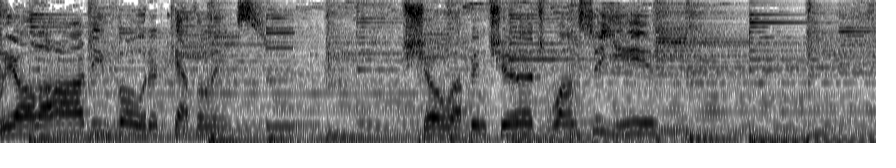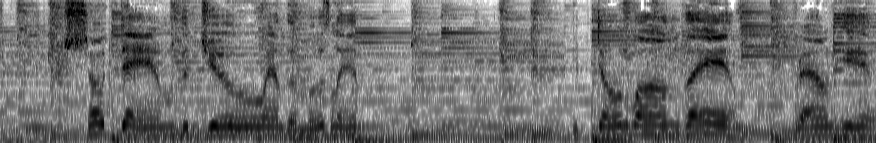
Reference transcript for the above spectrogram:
We all are devoted Catholics. Show up in church once a year so damn the Jew and the Muslim. We don't want them round here.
